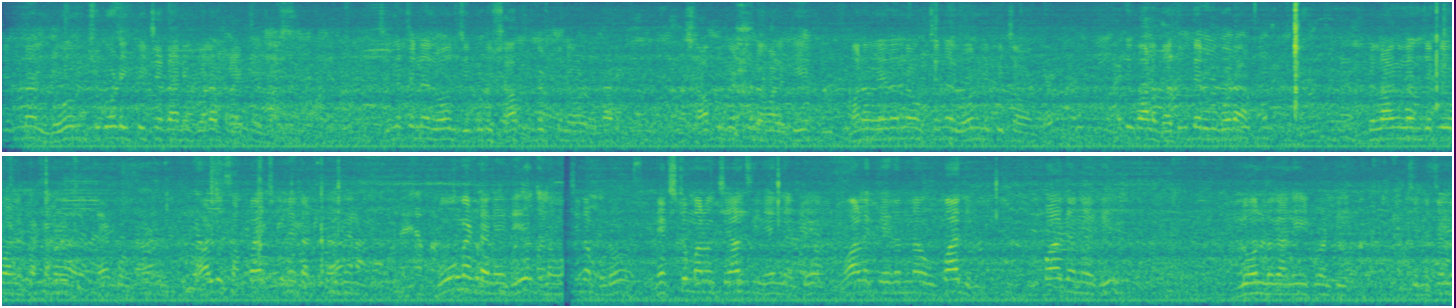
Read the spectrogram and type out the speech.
చిన్న లోన్స్ కూడా ఇప్పించేదానికి కూడా ప్రయత్నం చేస్తున్నాం. చిన్న చిన్న లోన్స్ ఇప్పుడు షాపులు పెట్టుకునే వాళ్ళు ఉన్నారు. ఆ షాపులు పెట్టుకునే వాళ్ళకి మనం ఏదన్నా ఒక చిన్న లోన్ ఇప్పించామంటే అది వాళ్ళ బతుకు తెరువు కూడా. పిల్లాంగులు అని చెప్పి వాళ్ళని పక్కన లేకుండా వాళ్ళు సంపాదించుకునేటట్టుగా మూమెంట్ అనేది మనం వచ్చినప్పుడు నెక్స్ట్ మనం చేయాల్సింది ఏంటంటే వాళ్ళకి ఏదన్నా ఉపాధి ఉపాధి అనేది లోన్లు కానీ ఇటువంటి చిన్న చిన్న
